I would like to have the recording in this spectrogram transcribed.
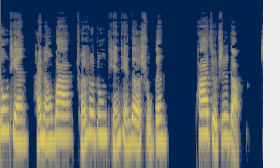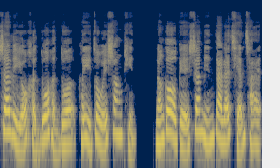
冬天还能挖传说中甜甜的树根。他就知道山里有很多很多可以作为商品，能够给山民带来钱财。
